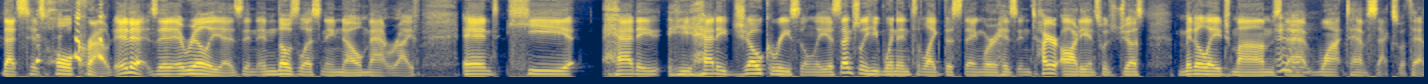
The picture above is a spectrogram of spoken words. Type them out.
that's his whole crowd. It is. It, it really is. And, and those listening know Matt Rife, and he had a he had a joke recently. Essentially, he went into like this thing where his entire audience was just middle-aged moms mm-hmm. that want to have sex with him.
